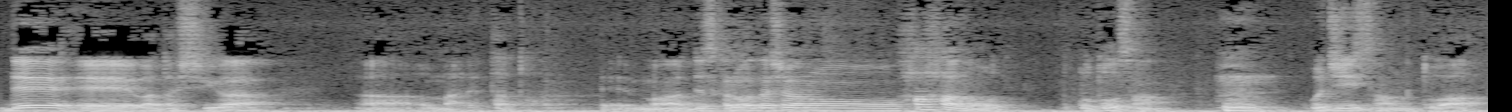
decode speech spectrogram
で、えー、私があ生まれたと、えーまあ、ですから私はあの母のお父さん、うん、おじいさんとは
